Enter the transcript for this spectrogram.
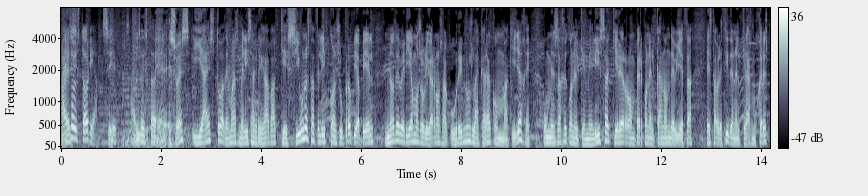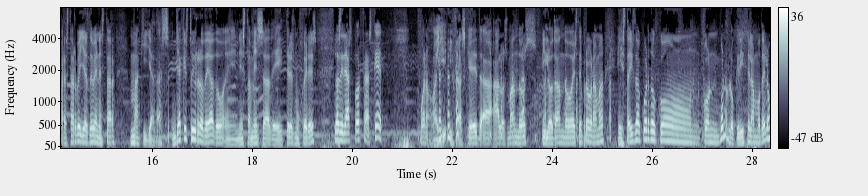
Ha A hecho historia. Sí, ha hecho historia. Eh, Eso es. Y a esto, además, Melissa agregaba que si uno está feliz con su propia piel, no deberíamos obligarnos a cubrirnos la cara con maquillaje. Un mensaje con el que Melissa quiere romper con el canon de belleza establecido, en el que las mujeres para estar bellas deben estar maquilladas. Ya que estoy rodeado en esta mesa de tres mujeres, Lo dirás por Frasquet. Bueno, y, y Frasquet a, a los mandos pilotando este programa, ¿estáis de acuerdo con, con bueno, lo que dice la modelo?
